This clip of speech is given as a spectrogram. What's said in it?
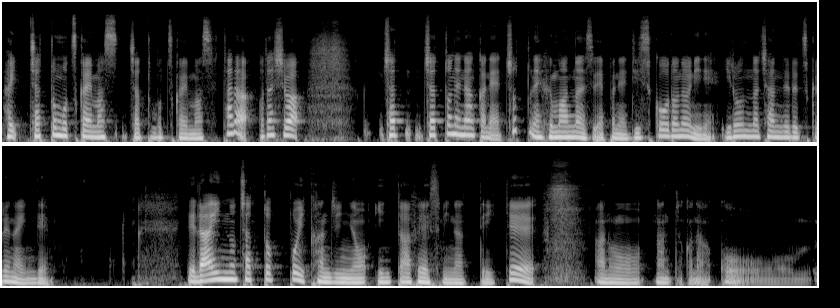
はい、チャットも使えます。チャットも使えます。ただ、私は、チャチャットね、なんかね、ちょっとね、不満なんですよ。やっぱね、ディスコードのようにね、いろんなチャンネル作れないんで、で、LINE のチャットっぽい感じのインターフェースになっていて、あの、なんていうかな、こう、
